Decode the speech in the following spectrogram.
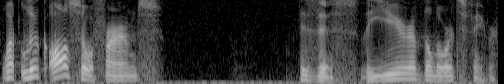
What Luke also affirms is this the year of the Lord's favor.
